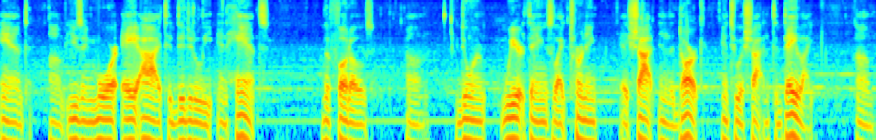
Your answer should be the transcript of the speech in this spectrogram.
and um, using more AI to digitally enhance the photos, um, doing weird things like turning a shot in the dark into a shot into daylight. Um,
